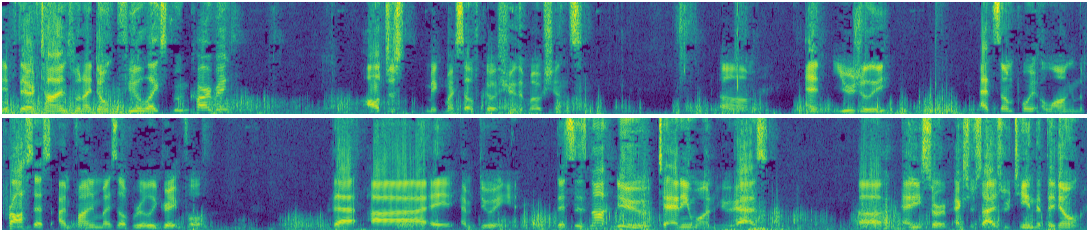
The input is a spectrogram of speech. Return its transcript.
if there are times when I don't feel like spoon carving, I'll just make myself go through the motions. Um, and usually, at some point along in the process, I'm finding myself really grateful that I am doing it. This is not new to anyone who has uh, any sort of exercise routine that they don't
